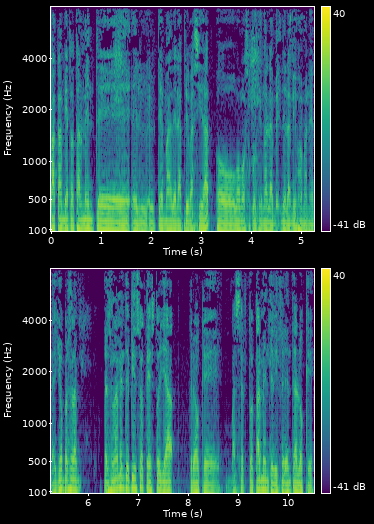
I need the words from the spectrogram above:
¿va a cambiar totalmente el, tema de la privacidad o vamos a continuar de la misma manera? Yo personal, personalmente pienso que esto ya creo que va a ser totalmente diferente a lo que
